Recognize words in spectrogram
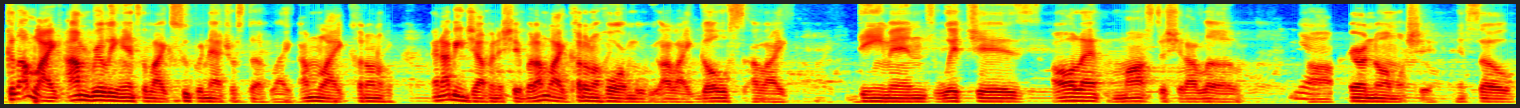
because I'm like, I'm really into like supernatural stuff. Like, I'm like cut on a, and I be jumping and shit, but I'm like cut on a horror movie. I like ghosts. I like demons, witches, all that monster shit. I love. Yeah. Uh, paranormal shit. And so.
